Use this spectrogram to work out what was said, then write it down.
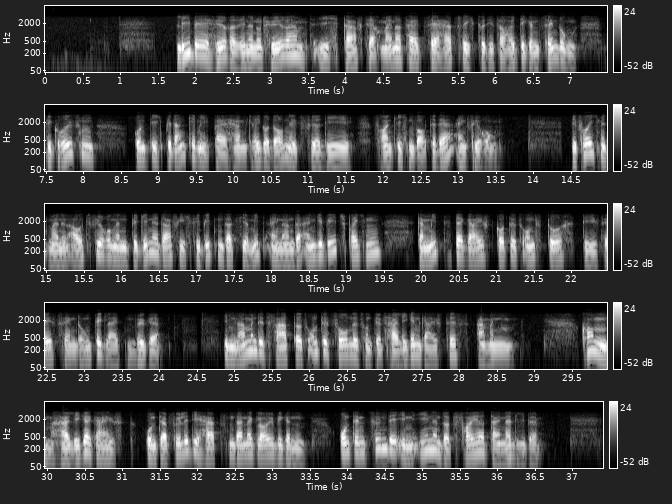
Liebe Hörerinnen und Hörer, ich darf Sie auch meinerseits sehr herzlich zu dieser heutigen Sendung begrüßen und ich bedanke mich bei Herrn Gregor Dornitz für die freundlichen Worte der Einführung. Bevor ich mit meinen Ausführungen beginne, darf ich Sie bitten, dass wir miteinander ein Gebet sprechen, damit der Geist Gottes uns durch diese Sendung begleiten möge. Im Namen des Vaters und des Sohnes und des Heiligen Geistes. Amen. Komm, Heiliger Geist, und erfülle die Herzen deiner Gläubigen und entzünde in ihnen das Feuer deiner Liebe.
